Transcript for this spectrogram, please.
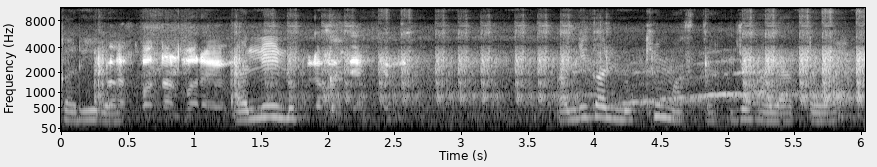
कर ही रहे अली लुक अली का लुक ही मस्त है, जो हयात है।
